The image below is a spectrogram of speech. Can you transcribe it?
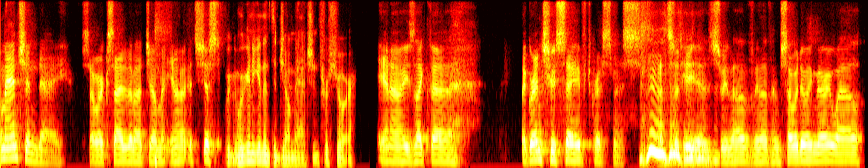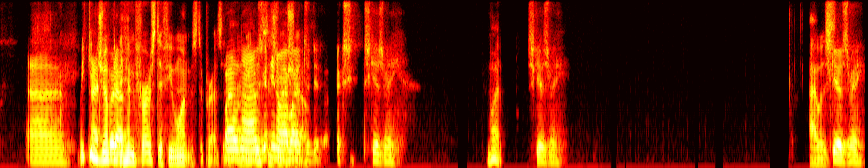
Manchin Day. So we're excited about Joe. You know, it's just we're, we're going to get into Joe Manchin for sure. You know, he's like the the Grinch who saved Christmas. That's what he is. We love we love him. So we're doing very well. Uh, we can I jump into up, him first if you want, Mr. President. Well, no, I, mean, I was you know I wanted show. to do. Excuse me. What? Excuse me. I was. Excuse me.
